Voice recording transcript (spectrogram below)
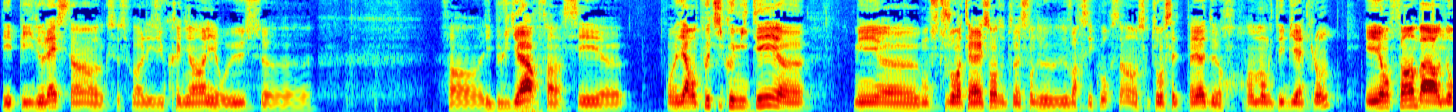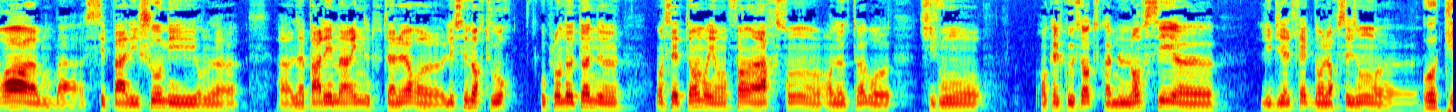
pays de l'Est, hein, que ce soit les Ukrainiens, les Russes, euh, enfin, les Bulgares. Enfin, c'est, euh, on va dire, en petit comité. mais c'est toujours intéressant de toute façon de, voir ces courses, hein, surtout en cette période en manque des biathlons. Et enfin, bah, on aura, bon, bah, c'est pas des shows, mais on a, on a parlé Marine tout à l'heure, les Summer Tours au plan d'automne euh, en septembre et enfin à Arson en, octobre, euh, qui vont en quelque sorte quand même lancer euh, les biathlètes dans leur saison. Ok,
